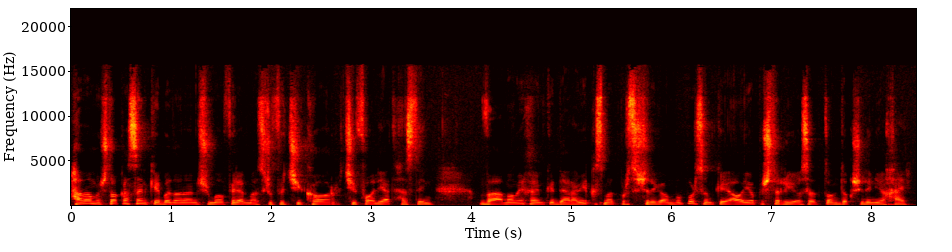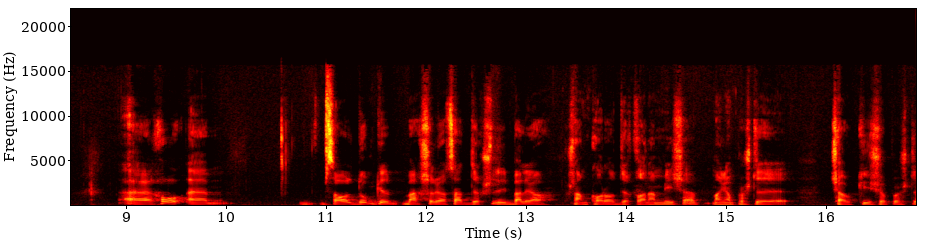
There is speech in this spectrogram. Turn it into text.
همه مشتاق هستن که بدانن شما فعلا مصروف چی کار چی فعالیت هستین و ما می‌خوایم که در همین قسمت پرسش دیگه هم بپرسم که آیا پشت ریاستتان دق شدین یا خیر؟ خب سوال دوم که بخش ریاست دق شدید بله پشت همکارات دقانم میشه مگم پشت چوکیش و پشت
